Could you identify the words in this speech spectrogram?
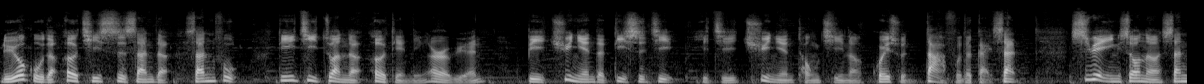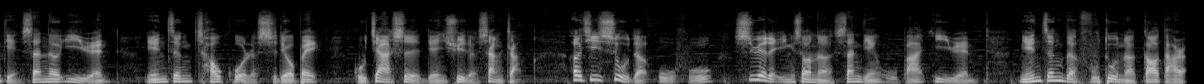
旅游股的二七四三的三富，第一季赚了二点零二元，比去年的第四季以及去年同期呢亏损大幅的改善。四月营收呢三点三二亿元，年增超过了十六倍，股价是连续的上涨。二七四五的五福，四月的营收呢三点五八亿元。年增的幅度呢，高达了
